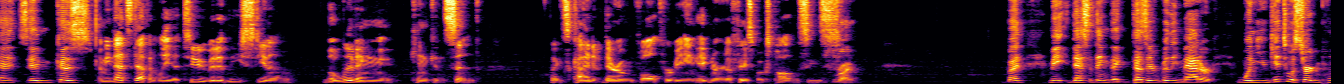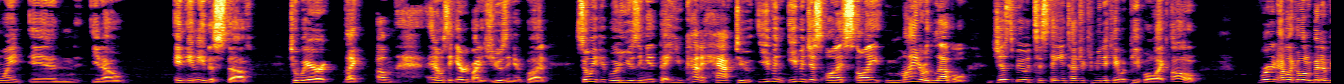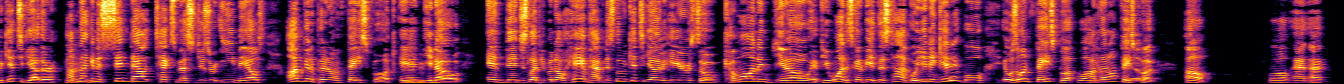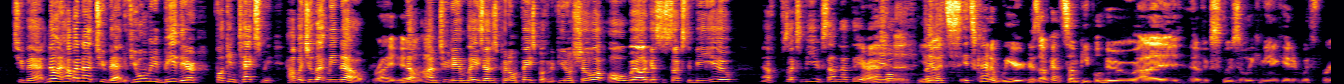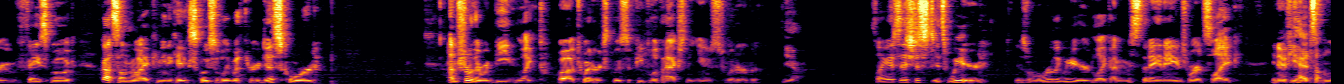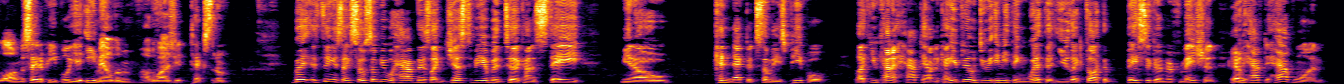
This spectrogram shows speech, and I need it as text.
it's because I mean that's definitely it too, but at least you know the living can consent. Like it's kind of their own fault for being ignorant of Facebook's policies. right. But me, that's the thing. Like, does it really matter when you get to a certain point in you know in any of this stuff to where like um I don't say everybody's using it, but so many people are using it that you kind of have to even even just on a on a minor level just to be able to stay in touch or communicate with people. Like, oh, we're gonna have like a little bit of a get together. I'm not gonna send out text messages or emails. I'm gonna put it on Facebook and Mhm. you know. And then just let people know, hey, I'm having this little get together here. So come on and, you know, if you want, it's going to be at this time. Oh, you didn't get it? Well, it was on Facebook. Well, I'm Yep, not on yep. Facebook. Oh, well, uh, uh, too bad. No, how about not too bad? If you want me to be there, fucking text me. How about you let me know? Right. Yeah. No, I'm too damn lazy. I'll just put it on Facebook. And if you don't show up, oh, well, I guess it sucks to be you. It sucks to be you because I'm not there, asshole. Yeah. You But- know, it's it's kind of weird because I've got some people who I have exclusively communicated with through Facebook. I've got some who I communicate exclusively with through Discord. I'm sure there would be like tw- uh, Twitter exclusive people if I actually used Twitter, but yeah. it's like it's, it's just it's weird. It's really weird. Like I miss the day and age where it's like you know if you had something long to say to people, you emailed them. Otherwise, you texted them. But the thing is, like, so some people have this, like, just to be able to kind of stay, you know, connected to some of these people. Like, you kind of have to have an account. Even if you don't do anything with it, you like feel like the basic of information. Yeah. You have to have one.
